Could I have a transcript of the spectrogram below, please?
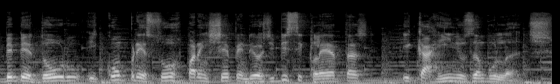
bebedouro e compressor para encher pneus de bicicletas e carrinhos ambulantes.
